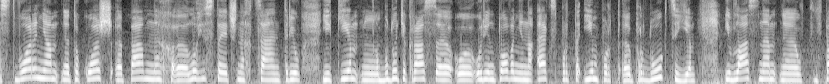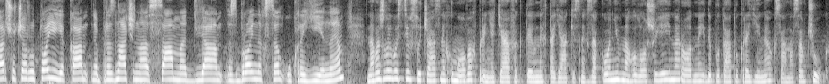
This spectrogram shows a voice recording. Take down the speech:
створення також певних логістичних центрів, які будуть якраз орієнтовані на експорт та імпорт е, продукції, і власне е, в- першу чергу тої, яка е, призначена саме для збройних сил України. На важливості в сучасних умовах прийняття ефективних та якісних законів наголошує і народний депутат України Оксана Савчук.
